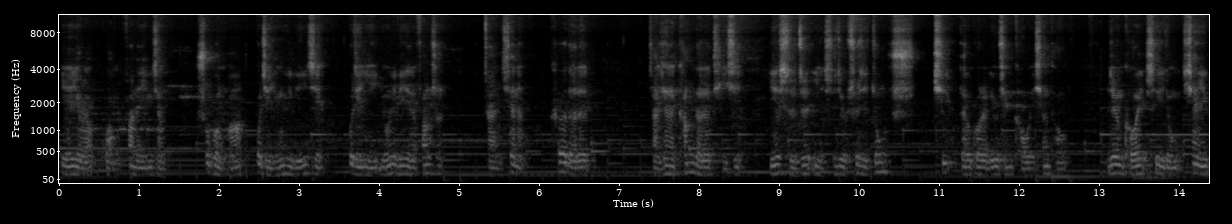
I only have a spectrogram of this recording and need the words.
也有了广泛的影响。叔本华不仅容易理解，不仅以容易理解的方式展现了科德的，展现了康德的体系，也使之与19世纪中期德国的流行口味相投。这种口味是一种陷于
